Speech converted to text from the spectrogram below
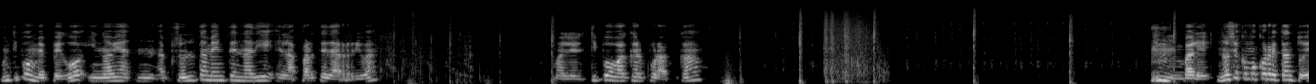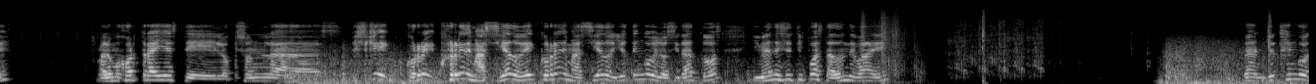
Un tipo me pegó y no había absolutamente nadie en la parte de arriba. Vale, el tipo va a caer por acá. vale, no sé cómo corre tanto, ¿eh? A lo mejor trae este, lo que son las... Es que corre, corre demasiado, ¿eh? Corre demasiado. Yo tengo velocidad 2 y vean ese tipo hasta dónde va, ¿eh? Vean, yo tengo,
